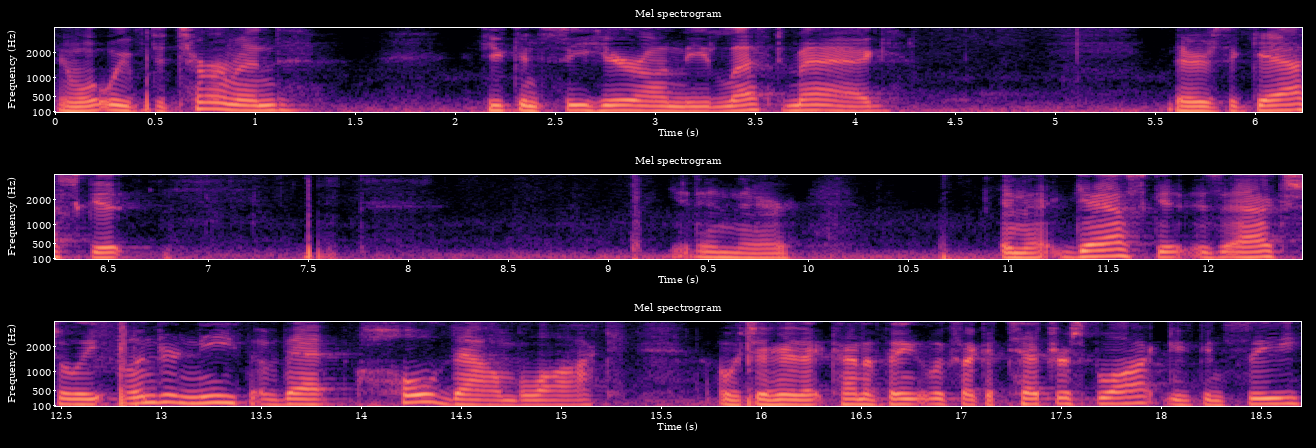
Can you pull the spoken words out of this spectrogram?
And what we've determined if you can see here on the left mag there's a gasket. Get in there. And that gasket is actually underneath of that hold down block which I hear that kind of thing it looks like a Tetris block you can see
